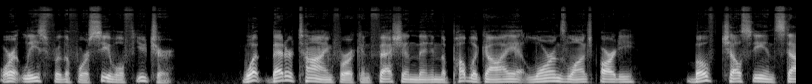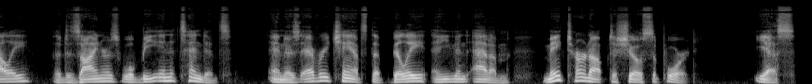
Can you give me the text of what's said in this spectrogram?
or at least for the foreseeable future. What better time for a confession than in the public eye at Lauren's launch party? Both Chelsea and Sally, the designers, will be in attendance, and there's every chance that Billy and even Adam may turn up to show support. Yes,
